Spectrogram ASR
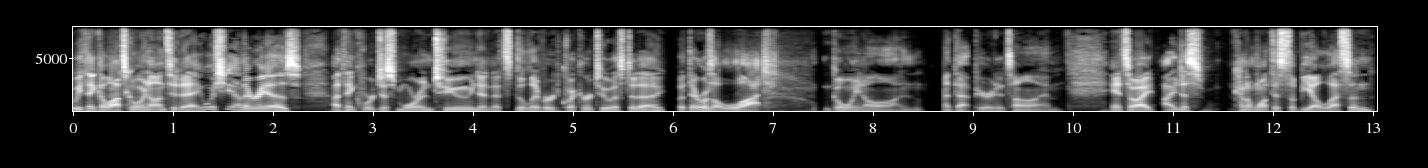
we think a lot's going on today, which, yeah, there is. I think we're just more in tune and it's delivered quicker to us today. But there was a lot going on at that period of time. And so I, I just kind of want this to be a lesson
